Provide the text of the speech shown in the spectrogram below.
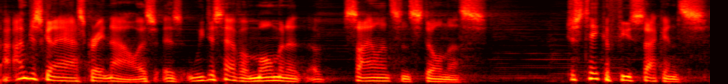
I'm just going to ask right now, as, as we just have a moment of, of silence and stillness just take a few seconds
